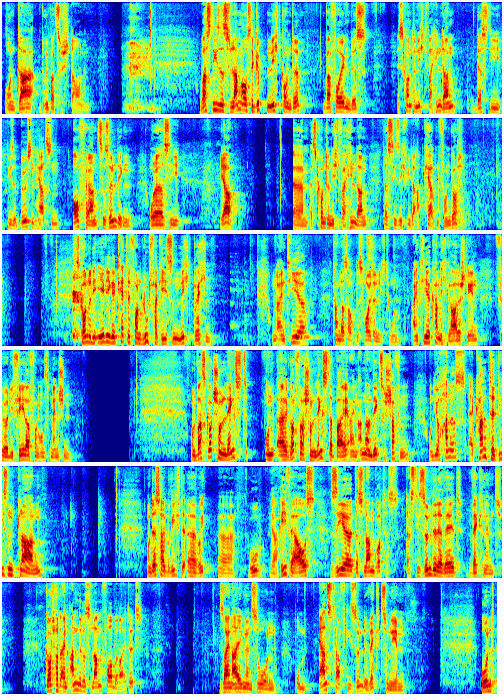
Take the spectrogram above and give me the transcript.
Und darüber zu staunen. Was dieses Lamm aus Ägypten nicht konnte, war folgendes. Es konnte nicht verhindern, dass die, diese bösen Herzen aufhören zu sündigen oder dass sie, ja, ähm, es konnte nicht verhindern, dass sie sich wieder abkehrten von Gott. Es konnte die ewige Kette von Blutvergießen nicht brechen. Und ein Tier kann das auch bis heute nicht tun. Ein Tier kann nicht gerade stehen für die Fehler von uns Menschen. Und was Gott schon längst, und äh, Gott war schon längst dabei, einen anderen Weg zu schaffen. Und Johannes erkannte diesen Plan. Und deshalb rief, äh, äh, ja, rief er aus, siehe das Lamm Gottes, das die Sünde der Welt wegnimmt. Gott hat ein anderes Lamm vorbereitet, seinen eigenen Sohn, um ernsthaft die Sünde wegzunehmen. Und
